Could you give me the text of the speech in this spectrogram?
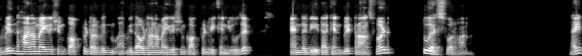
with HANA Migration Cockpit or with, without HANA Migration Cockpit, we can use it. And the data can be transferred to S4HANA. Right?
